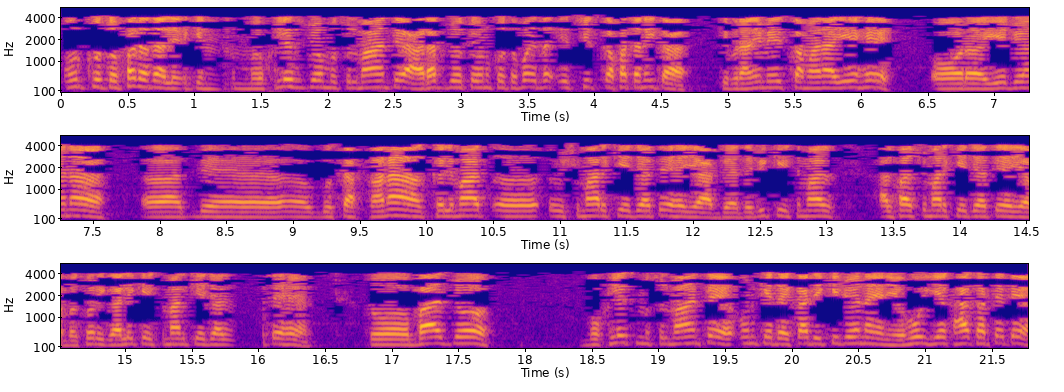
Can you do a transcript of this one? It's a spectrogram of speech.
ان کو تو پتہ تھا، لیکن مخلص جو مسلمان تھے، عرب جو تھے، ان کو تو اس چیز کا پتہ نہیں تھا کہ برانی میں اس کا معنی یہ ہے اور یہ جو ہے نا گستاخانہ کلمات شمار کیے جاتے ہیں یا بے ادبی کی استعمال الفاظ شمار کیے جاتے ہیں یا بطور گالی کے استعمال کیے جاتے ہیں، تو بعض جو مخلص مسلمان تھے، ان کے دیکھا دیکھی جو ہے نا یعنی وہ یہ کہا کرتے تھے،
